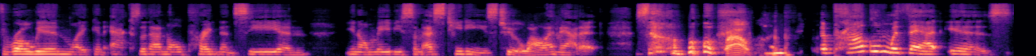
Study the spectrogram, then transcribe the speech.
throw in like an accidental pregnancy and you know maybe some stds too while i'm at it. So wow. the problem with that is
